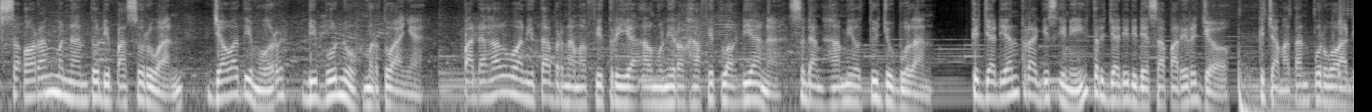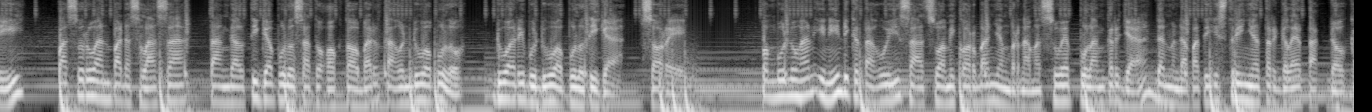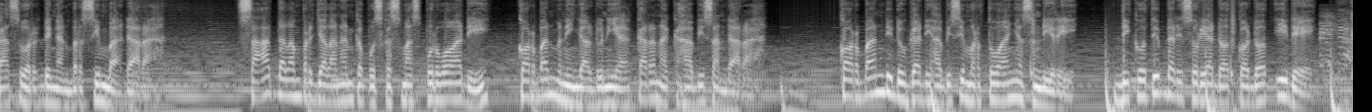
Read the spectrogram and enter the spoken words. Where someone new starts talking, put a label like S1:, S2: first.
S1: Seorang menantu di Pasuruan, Jawa Timur, dibunuh mertuanya. Padahal wanita bernama Fitria Almuniro Hafid Lohdiana sedang hamil tujuh bulan. Kejadian tragis ini terjadi di Desa Parirejo, Kecamatan Purwadi, Pasuruan pada Selasa, tanggal 31 Oktober tahun 20, 2023, sore. Pembunuhan ini diketahui saat suami korban yang bernama Sueb pulang kerja dan mendapati istrinya tergeletak do kasur dengan bersimbah darah. Saat dalam perjalanan ke puskesmas Purwadi, korban meninggal dunia karena kehabisan darah. Korban diduga dihabisi mertuanya sendiri. Dikutip dari surya.co.id,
